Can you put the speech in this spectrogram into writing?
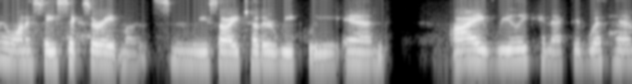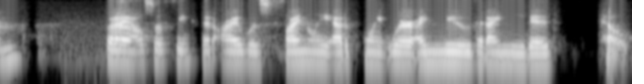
I want to say six or eight months, and we saw each other weekly. And I really connected with him. But I also think that I was finally at a point where I knew that I needed help.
